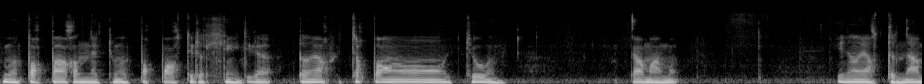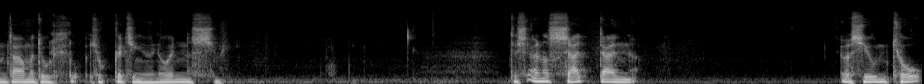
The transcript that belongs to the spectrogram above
тумаппарпаақарнат тумаппарпаартилерлигит. Ила периарфитсарпааритсуугами таамаама инериартэрнаам тааматууллу суккатингу нуаннерсими тас анерсаат таан version 2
